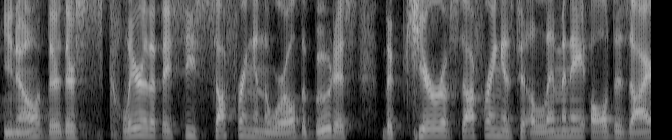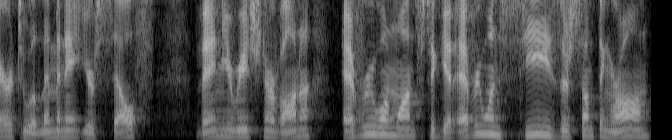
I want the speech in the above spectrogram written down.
You know, they're, they're clear that they see suffering in the world. The Buddhists, the cure of suffering is to eliminate all desire, to eliminate yourself then you reach nirvana. Everyone wants to get, everyone sees there's something wrong.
